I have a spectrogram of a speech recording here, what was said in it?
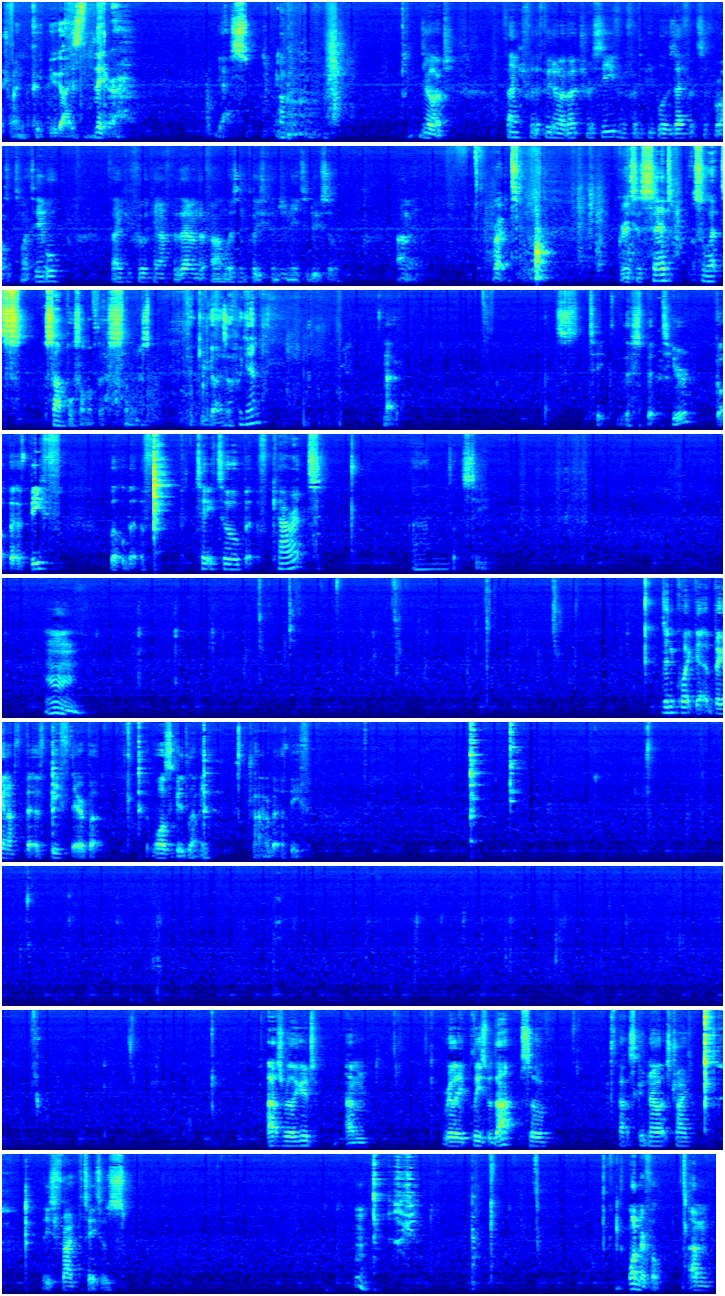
try and put you guys there? Yes. Okay. Dear Lord, thank you for the food I'm about to receive and for the people whose efforts have brought it to my table. Thank you for looking after them and their families, and please continue to do so. Amen. Right. Grace has said, so let's sample some of this. Let me just pick you guys up again. Now, let's take this bit here. Got a bit of beef, a little bit of potato, bit of carrot, and let's see. Mmm. Didn't quite get a big enough bit of beef there, but it was good. Let me try a bit of beef. That's really good. I'm really pleased with that, so that's good. Now let's try these fried potatoes. Wonderful. I'm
